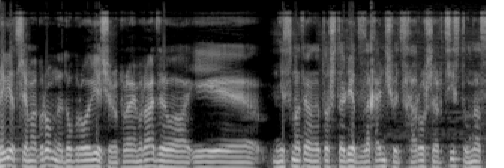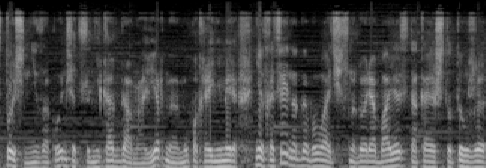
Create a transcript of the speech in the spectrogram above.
Привет всем огромное, доброго вечера, Prime Radio. И несмотря на то, что лето заканчивается, хорошие артисты у нас точно не закончатся никогда, наверное. Ну, по крайней мере. Нет, хотя иногда бывает, честно говоря, боязнь такая, что ты уже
